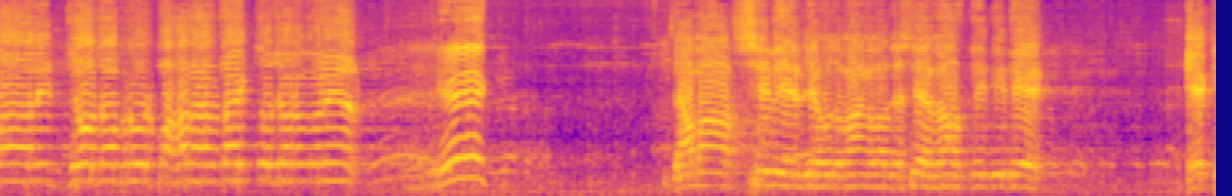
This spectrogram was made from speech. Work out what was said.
মাল, ইজ্জত, আবরুর পাহারার দায়িত্ব জনগণের। জামাত শিবির যেহেতু বাংলাদেশের রাজনীতিতে একটি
